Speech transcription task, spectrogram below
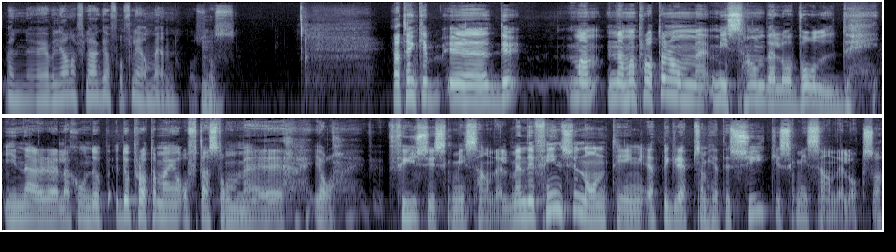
Men eh, jag vill gärna flagga för fler män hos oss. Jag tänker, eh, det, man, när man pratar om misshandel och våld i nära relation då, då pratar man ju oftast om eh, ja, fysisk misshandel. Men det finns ju någonting, ett begrepp som heter psykisk misshandel också.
